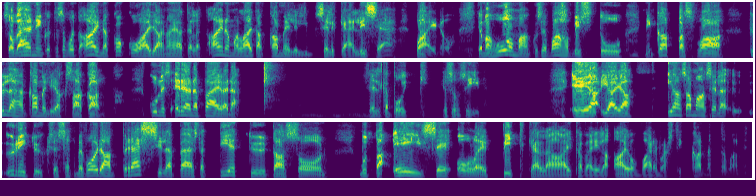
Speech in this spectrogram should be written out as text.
Se on vähän niin kuin, että sä voit aina koko ajan ajatella, että aina mä laitan kamelin selkään lisää painoa. Ja mä huomaan, kun se vahvistuu, niin kappas vaan, kyllähän kameli jaksaa kantaa. Kunnes eräänä päivänä selkä poikki, ja se on siinä. Ja, ja, ja ihan sama siellä yrityksessä, että me voidaan prässillä päästä tiettyyn tasoon, mutta ei se ole pitkällä aikavälillä aivan varmasti kannattava metodi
